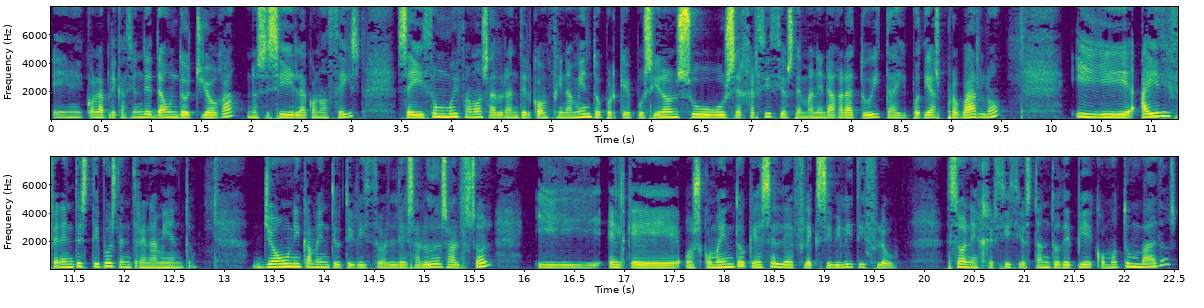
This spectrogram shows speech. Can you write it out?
eh, con la aplicación de Down Dog Yoga, no sé si la conocéis, se hizo muy famosa durante el confinamiento porque pusieron sus ejercicios de manera gratuita y podías probarlo y hay diferentes tipos de entrenamiento. Yo únicamente utilizo el de saludos al sol y el que os comento que es el de Flexibility Flow. Son ejercicios tanto de pie como tumbados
